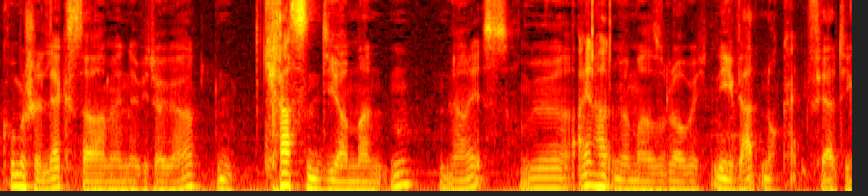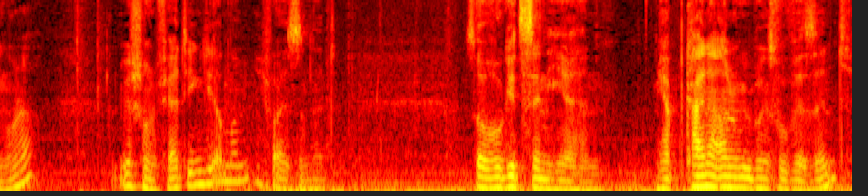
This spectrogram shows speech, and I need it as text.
Komische Lecks da am Ende wieder gehabt. Einen krassen Diamanten. Nice. Haben wir, einen hatten wir mal so, glaube ich. Ne, wir hatten noch keinen fertigen, oder? Hatten wir schon einen fertigen Diamanten? Ich weiß es nicht. So, wo geht's denn hier hin? Ich habe keine Ahnung übrigens, wo wir sind.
